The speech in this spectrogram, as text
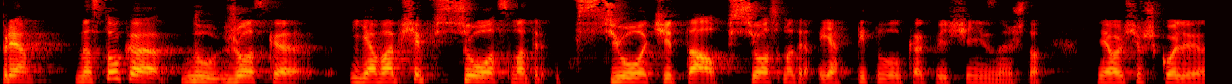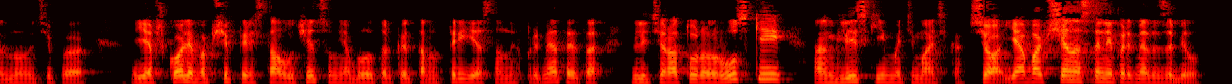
прям настолько, ну, жестко. Я вообще все смотрел, все читал, все смотрел. Я впитывал как вообще не знаю что. Я вообще в школе, ну, типа, я в школе вообще перестал учиться, у меня было только там три основных предмета. Это литература русский, английский и математика. Все, я вообще на остальные предметы забил.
